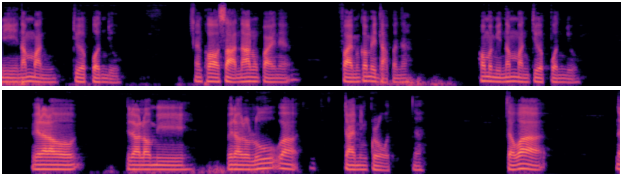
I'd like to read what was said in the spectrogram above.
มีน้ำมันเจือปนอยู่งั้นพอสาดน้ำลงไปเนี่ย ไฟมันก็ไม่ดับนะ ราะมันมีน้ำมันเจือปนอยู่ เวลาเราเวลาเรามี เวลาเรารู้ว่าใจมันโกรธนะ แต่ว่าใน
